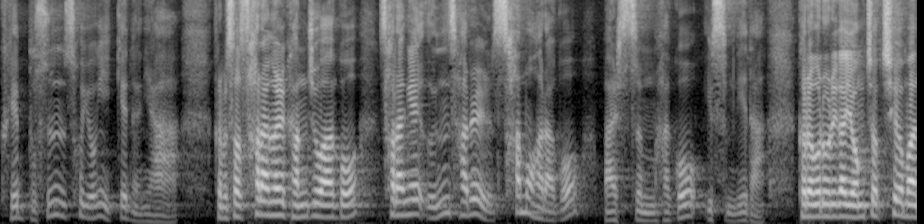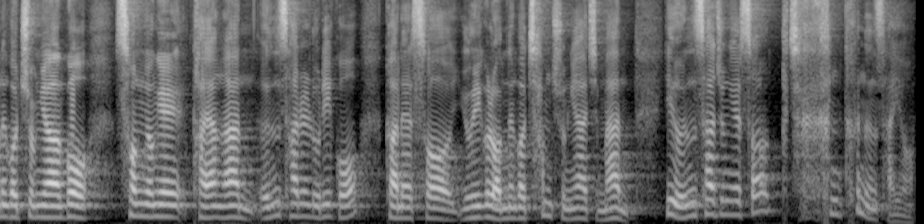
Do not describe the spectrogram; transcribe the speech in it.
그게 무슨 소용이 있겠느냐. 그러면서 사랑을 강조하고 사랑의 은사를 사모하라고 말씀하고 있습니다. 그러므로 우리가 영적 체험하는 것 중요하고 성령의 다양한 은사를 누리고 그 안에서 유익을 얻는 것 참 중요하지만 이 은사 중에서 가장 큰 은사요.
